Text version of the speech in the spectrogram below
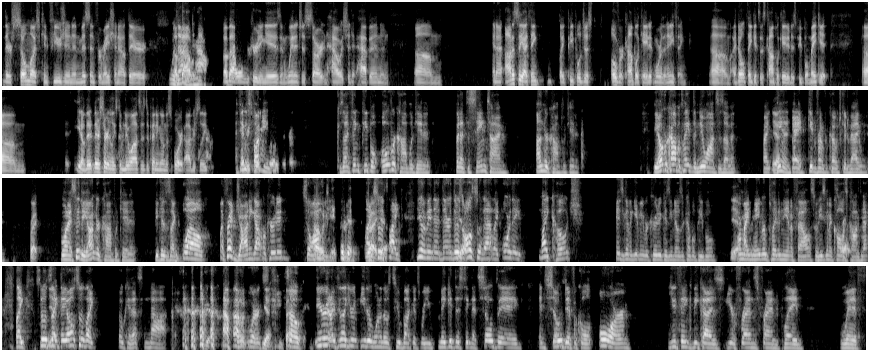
there's so much confusion and misinformation out there Without about about what recruiting is and when it should start and how it should happen and um and I honestly I think like people just overcomplicate it more than anything. Um, I don't think it's as complicated as people make it. Um, you know, there, there's certainly some nuances depending on the sport. Obviously, I think it's funny because I think people overcomplicate it, but at the same time, undercomplicate it. The overcomplicate the nuances of it, right? Yeah. At the end of the day, get in front of a coach, get evaluated. Right. When I say they undercomplicate it, because it's like, well, my friend Johnny got recruited, so I'm oh, gonna get recruited. Like, right, so yeah. it's like, you know what I mean? There, there there's yeah. also that, like, or they my coach is gonna get me recruited because he knows a couple people. Yeah. Or my neighbor played in the NFL, so he's going to call right. his contact. Like, so it's like they also like okay, that's not how it works. Yeah, so you're, I feel like you're in either one of those two buckets where you make it this thing that's so big and so difficult, or you think because your friend's friend played with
